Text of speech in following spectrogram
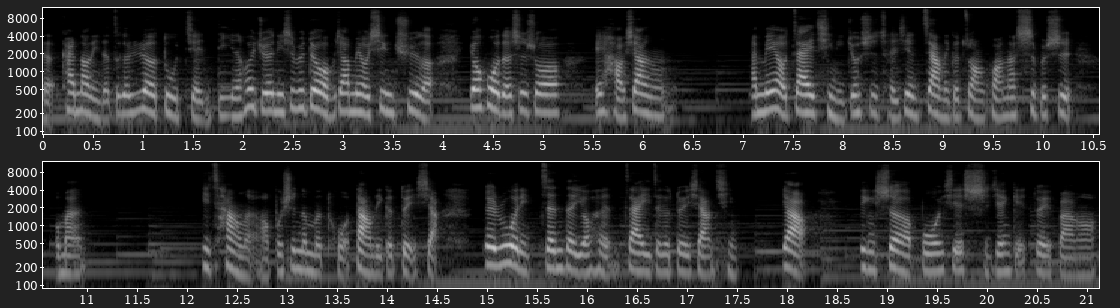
的看到你的这个热度减低呢，会觉得你是不是对我比较没有兴趣了？又或者是说，哎，好像。还没有在一起，你就是呈现这样的一个状况，那是不是我们戏唱了啊？不是那么妥当的一个对象。所以，如果你真的有很在意这个对象，请要吝啬拨一些时间给对方哦。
